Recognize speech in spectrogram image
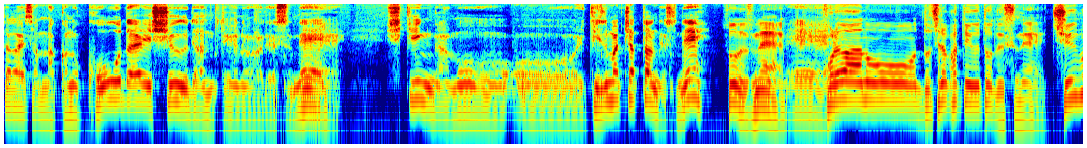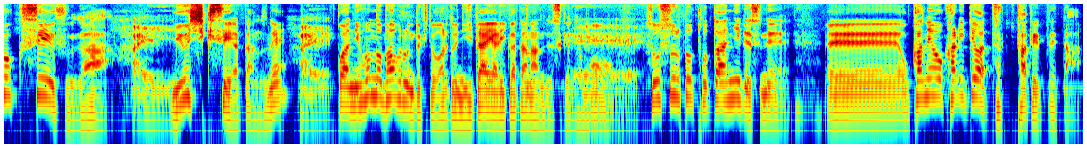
酒井さん、まあ、この恒大集団というのはですね、はい、資金がもう行き詰まっちゃったんですね。そうですね、えー、これはあのどちらかというと、ですね中国政府が融資規制やったんですね、はい、これは日本のバブルの時と割と似たやり方なんですけども、えー、そうすると途端にですね、えー、お金を借りては立ててた、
